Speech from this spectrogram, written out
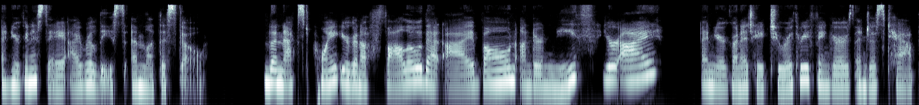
And you're going to say, I release and let this go. The next point, you're going to follow that eye bone underneath your eye. And you're going to take two or three fingers and just tap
